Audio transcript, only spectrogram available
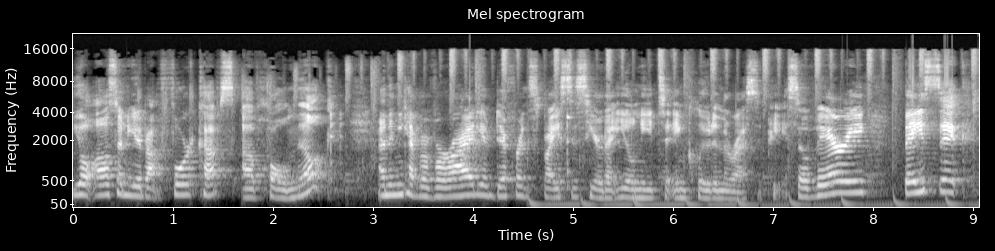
You'll also need about four cups of whole milk. And then you have a variety of different spices here that you'll need to include in the recipe. So very basic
